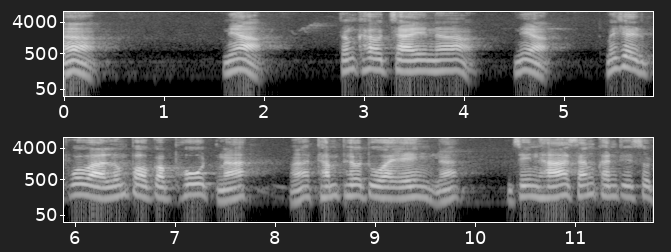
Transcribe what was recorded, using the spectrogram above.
อ่าเนี่ยต้องเข้าใจนะเนี่ยไม่ใช่เพราะว่าหลวงพ่อก็พูดนะนะทำเพื่อตัวเองนะสินหาสำคัญที่สุด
